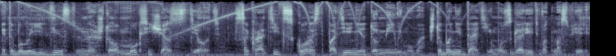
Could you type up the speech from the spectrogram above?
Это было единственное, что он мог сейчас сделать. Сократить скорость падения до минимума, чтобы не дать ему сгореть в атмосфере.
